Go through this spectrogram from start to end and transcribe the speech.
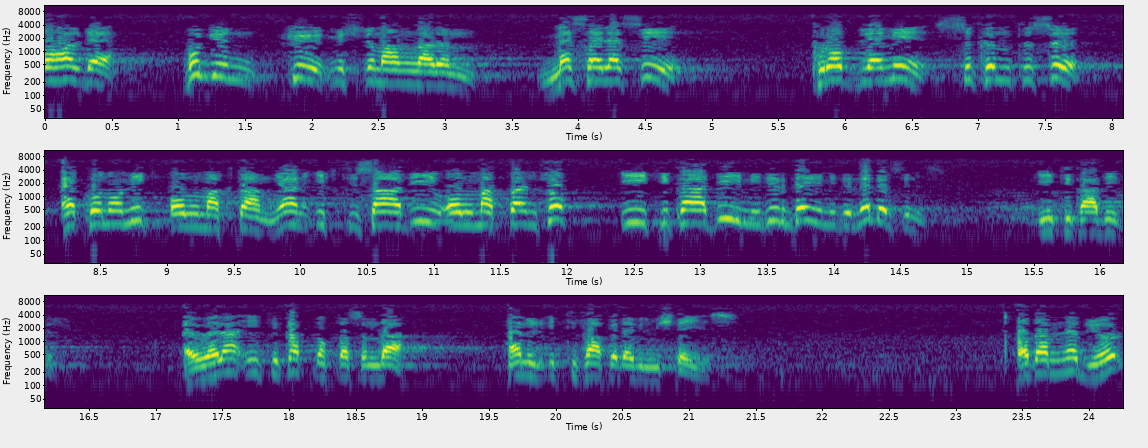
O halde bugünkü Müslümanların meselesi, problemi, sıkıntısı ekonomik olmaktan yani iktisadi olmaktan çok itikadi midir değil midir ne dersiniz? İtikadidir. Evvela itikat noktasında henüz ittifak edebilmiş değiliz. Adam ne diyor?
